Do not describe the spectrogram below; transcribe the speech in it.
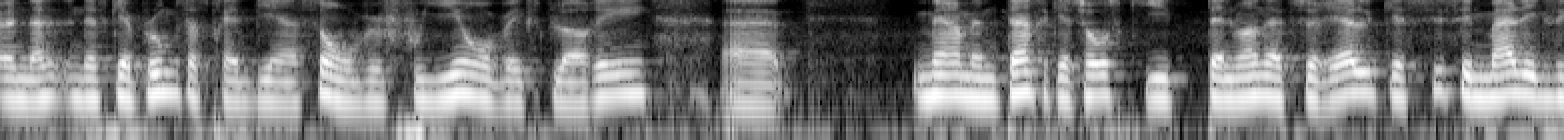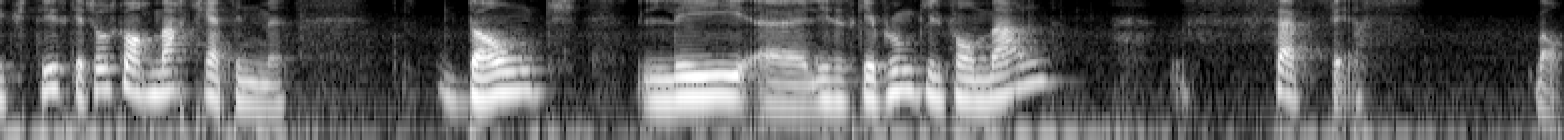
un, escape room, ça se prête bien à ça. On veut fouiller, on veut explorer. euh, mais en même temps, c'est quelque chose qui est tellement naturel que si c'est mal exécuté, c'est quelque chose qu'on remarque rapidement. Donc, les, euh, les escape rooms qui le font mal, ça fesse. Bon.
